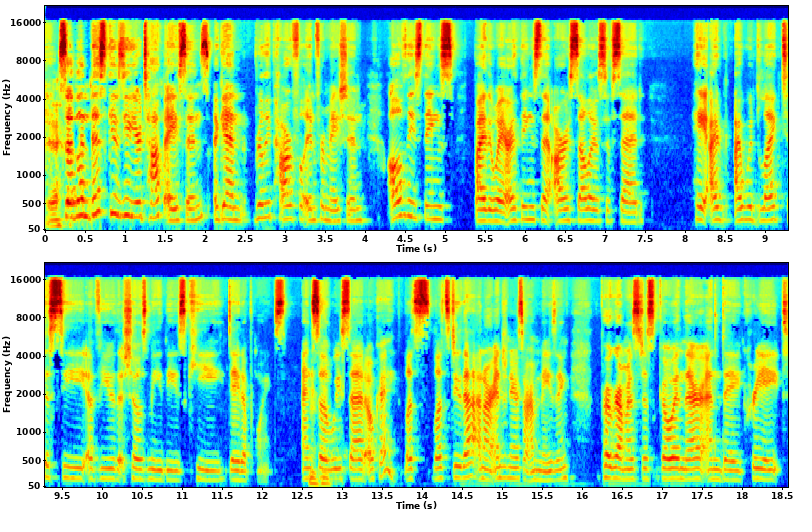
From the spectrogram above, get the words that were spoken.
yeah. So then this gives you your top ASINs. Again, really powerful information. All of these things, by the way, are things that our sellers have said, hey, I, I would like to see a view that shows me these key data points. And so we said, okay, let's let's do that. And our engineers are amazing. Programmers just go in there and they create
